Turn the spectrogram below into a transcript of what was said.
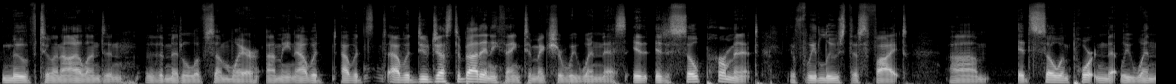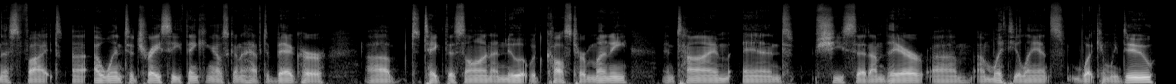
move to an island in the middle of somewhere. I mean, I would, I would, I would do just about anything to make sure we win this. it, it is so permanent if we lose this fight. Um, it's so important that we win this fight. Uh, I went to Tracy thinking I was going to have to beg her uh, to take this on. I knew it would cost her money and time, and she said, "I'm there. Um, I'm with you, Lance. What can we do?"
